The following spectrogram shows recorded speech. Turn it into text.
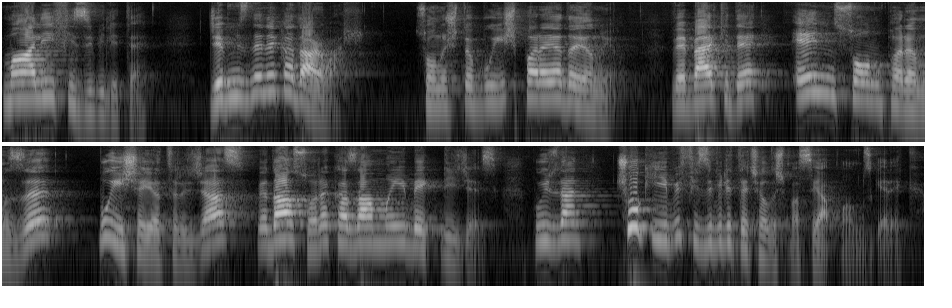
mali fizibilite. Cebimizde ne kadar var? Sonuçta bu iş paraya dayanıyor. Ve belki de en son paramızı bu işe yatıracağız ve daha sonra kazanmayı bekleyeceğiz. Bu yüzden çok iyi bir fizibilite çalışması yapmamız gerekiyor.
